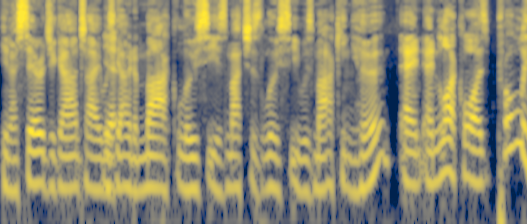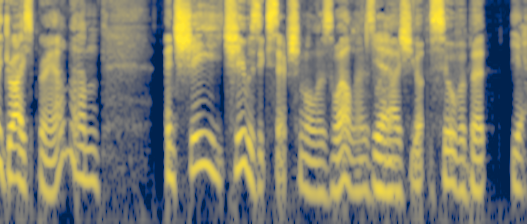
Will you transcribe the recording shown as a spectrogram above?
You know, Sarah Gigante was Yeah. going to mark Lucy as much as Lucy was marking her, and and likewise probably Grace Brown. Um, and she she was exceptional as well as we Yeah. know she got the silver, but yeah,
